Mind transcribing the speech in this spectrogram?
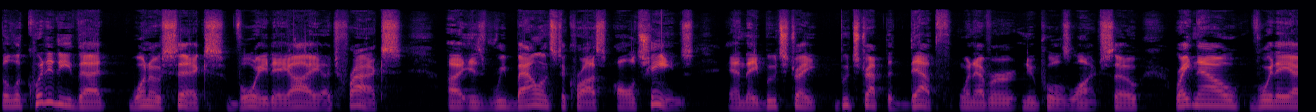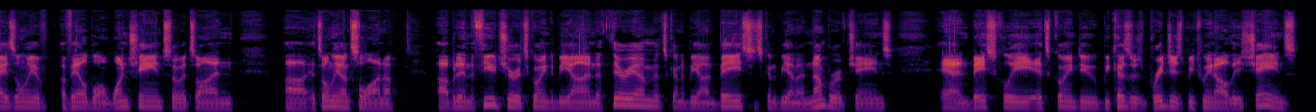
the liquidity that 106 Void AI attracts uh, is rebalanced across all chains, and they bootstrap bootstrap the depth whenever new pools launch. So right now, Void AI is only available on one chain, so it's on uh, it's only on Solana. Uh, but in the future, it's going to be on Ethereum, it's going to be on Base, it's going to be on a number of chains. And basically, it's going to, because there's bridges between all these chains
